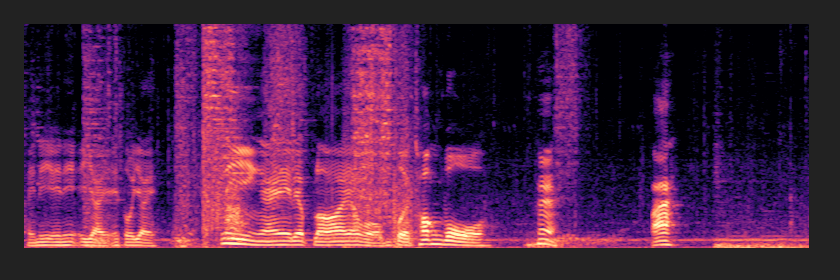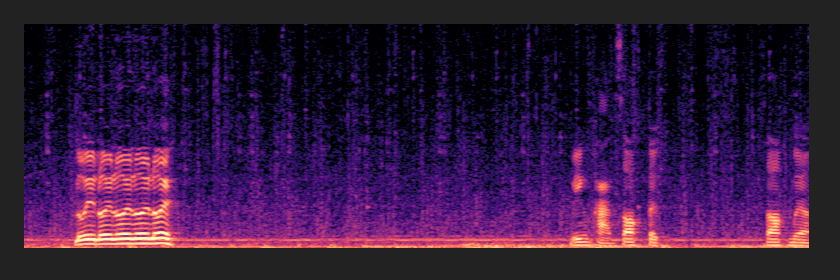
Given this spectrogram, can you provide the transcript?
ไอ้นี่ไอ้นี่ไอ้ใหญ่ไอ้ตัวใหญ่ นี่ไงเรียบร้อยครับผมเปิดช่องโหว่ฮะไปลุยลุยลุยลุยลุยวิ่งผ่านซอกตึก ซอกเมือง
